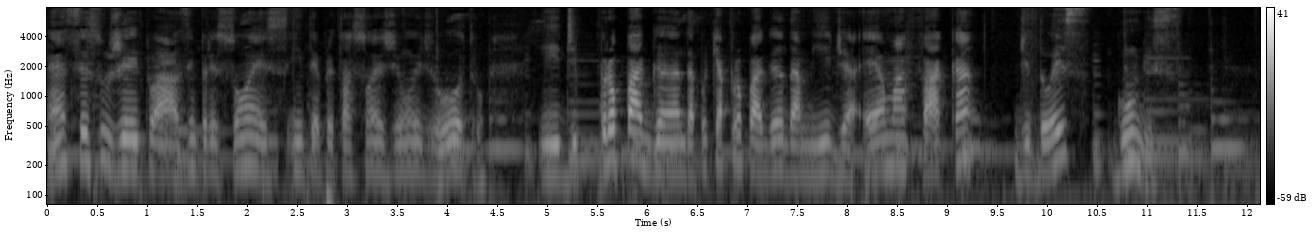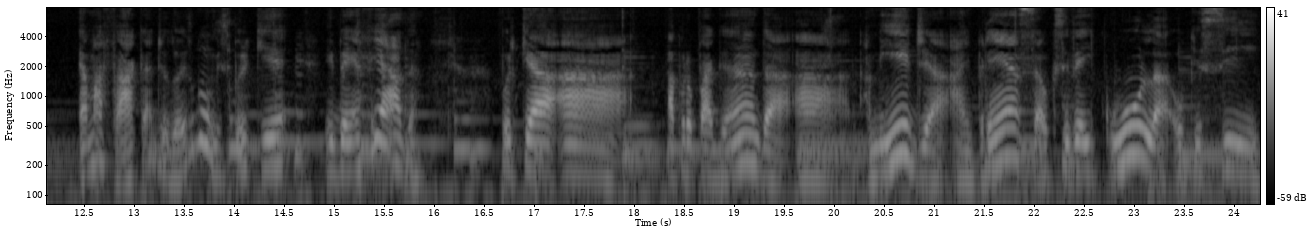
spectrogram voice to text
Né? Ser sujeito às impressões e interpretações de um e de outro e de propaganda, porque a propaganda, a mídia, é uma faca de dois gumes. É uma faca de dois gumes, porque e bem afiada. porque a, a, a propaganda, a, a mídia, a imprensa, o que se veicula, o que se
